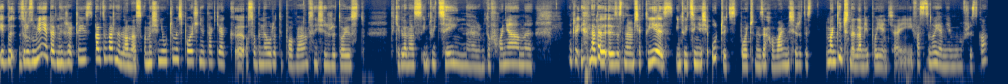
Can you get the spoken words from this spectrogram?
Jakby zrozumienie pewnych rzeczy jest bardzo ważne dla nas. My się nie uczymy społecznie tak jak e, osoby neurotypowe, w sensie, że to jest takie dla nas intuicyjne, że my to wchłaniamy, znaczy, nadal e, zastanawiam się, jak to jest intuicyjnie się uczyć społecznych zachowań. Myślę, że to jest magiczne dla mnie pojęcie i fascynuje mnie mimo wszystko,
